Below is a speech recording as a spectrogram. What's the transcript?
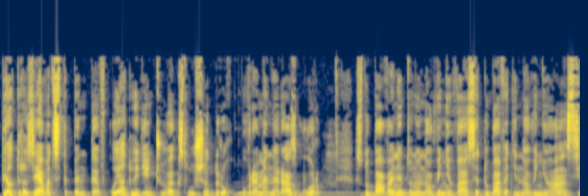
Те отразяват степента, в която един човек слуша друг по време на разговор. С добавянето на нови нива се добавят и нови нюанси.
